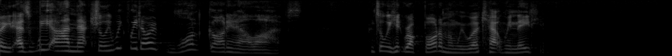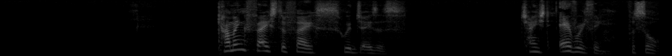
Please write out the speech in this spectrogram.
feet, as we are naturally, we, we don't want God in our lives until we hit rock bottom and we work out we need Him. Coming face to face with Jesus changed everything for Saul,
